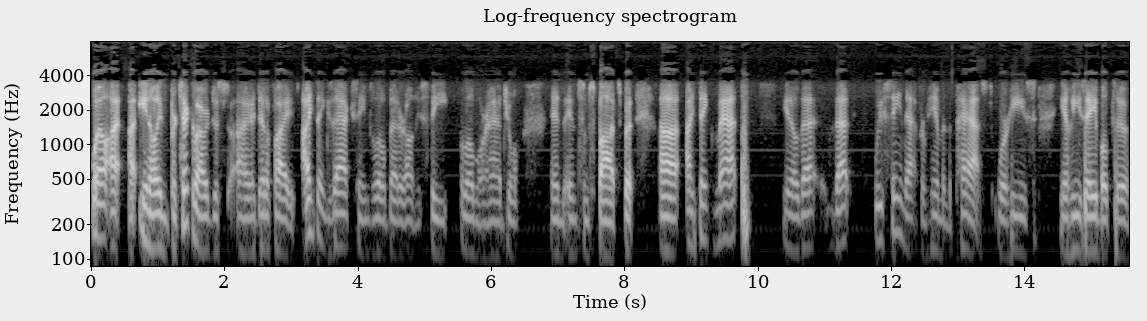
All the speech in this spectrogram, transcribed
Well, I, I you know, in particular, I would just I identify. I think Zach seems a little better on his feet, a little more agile, in in some spots. But uh, I think Matt, you know that that we've seen that from him in the past, where he's you know he's able to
